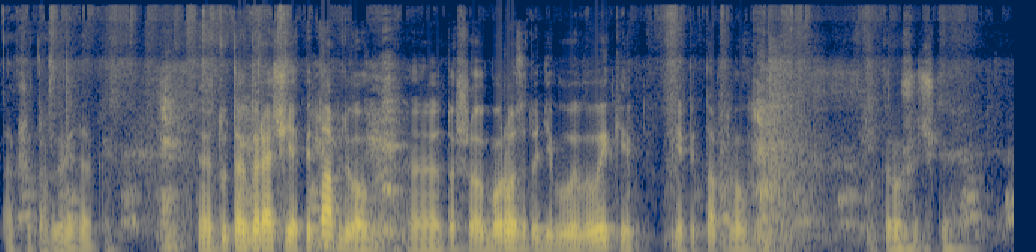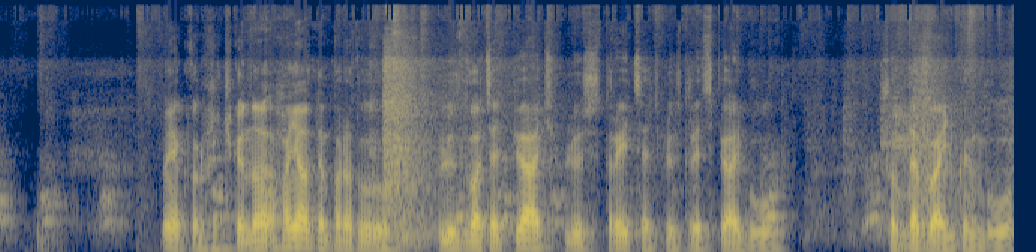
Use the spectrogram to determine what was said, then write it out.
Так що так, друзяки. Е, Тут, так, до речі, я підтаплював, е, то що морози тоді були великі, я підтаплював трошечки. Ну як трошечки, наганяв температуру плюс 25, плюс 30, плюс 35 було. Щоб тепленько їм було.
